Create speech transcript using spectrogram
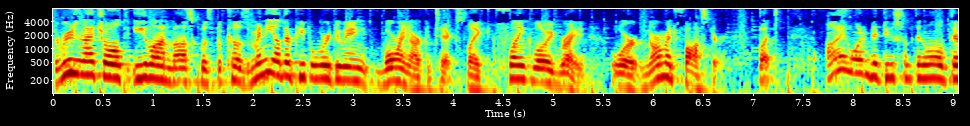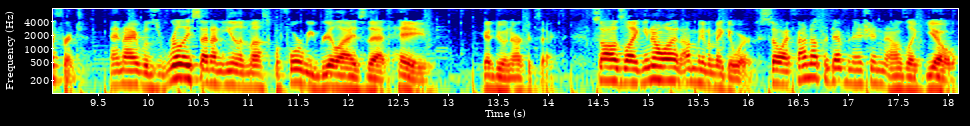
The reason I chose Elon Musk was because many other people were doing boring architects like Frank Lloyd Wright or Norman Foster, but I wanted to do something a little different, and I was really set on Elon Musk before we realized that, hey, you gotta do an architect. So I was like, you know what, I'm gonna make it work. So I found out the definition, and I was like, yo,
